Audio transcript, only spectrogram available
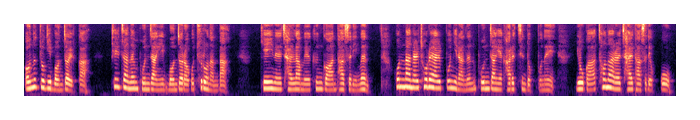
어느 쪽이 먼저일까? 필자는 본장이 먼저라고 추론한다. 개인의 잘남에 근거한 다스림은 혼란을 초래할 뿐이라는 본장의 가르침 덕분에 요가 천하를 잘 다스렸고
